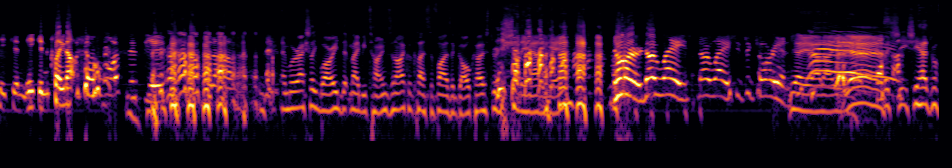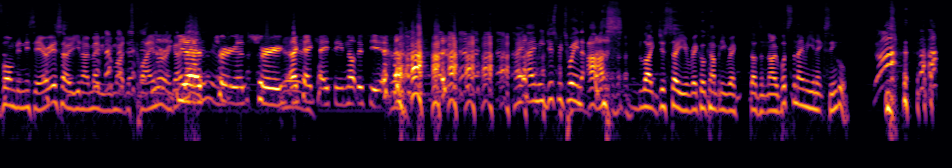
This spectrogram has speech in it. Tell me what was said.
he can he can clean up some awards this year. but, um, And we're actually worried that maybe Tones and I could classify as a Gold Coaster and shut him out again. No, no way, no way. She's Victorian. Yeah, yeah, I know. Yeah, Yes. But she, she has performed in this area, so you know maybe we might just claim her and go. Yeah, "No, it's true. It's true. Yeah, okay, Casey, not this year. Hey, Amy, just between us, like, just so your record company rec- doesn't know, what's the name of your next single?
